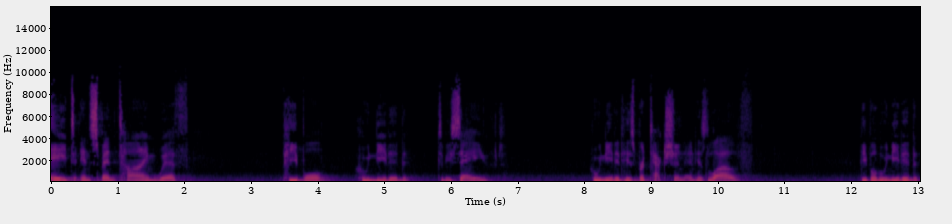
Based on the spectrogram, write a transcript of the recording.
ate, and spent time with people who needed to be saved, who needed his protection and his love, people who needed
